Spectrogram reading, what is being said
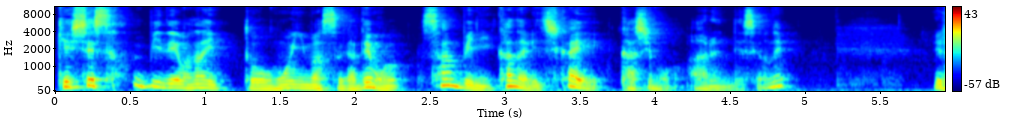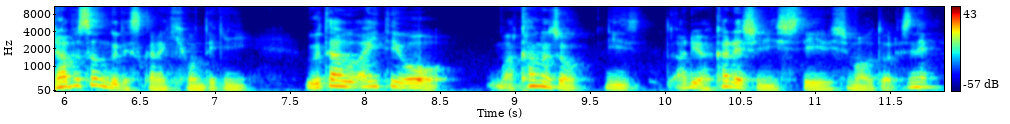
決して賛美ではないと思いますが、でも賛美にかなり近い歌詞もあるんですよね。ラブソングですから基本的に。歌う相手を、まあ、彼女に、あるいは彼氏にしてしまうとですね、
